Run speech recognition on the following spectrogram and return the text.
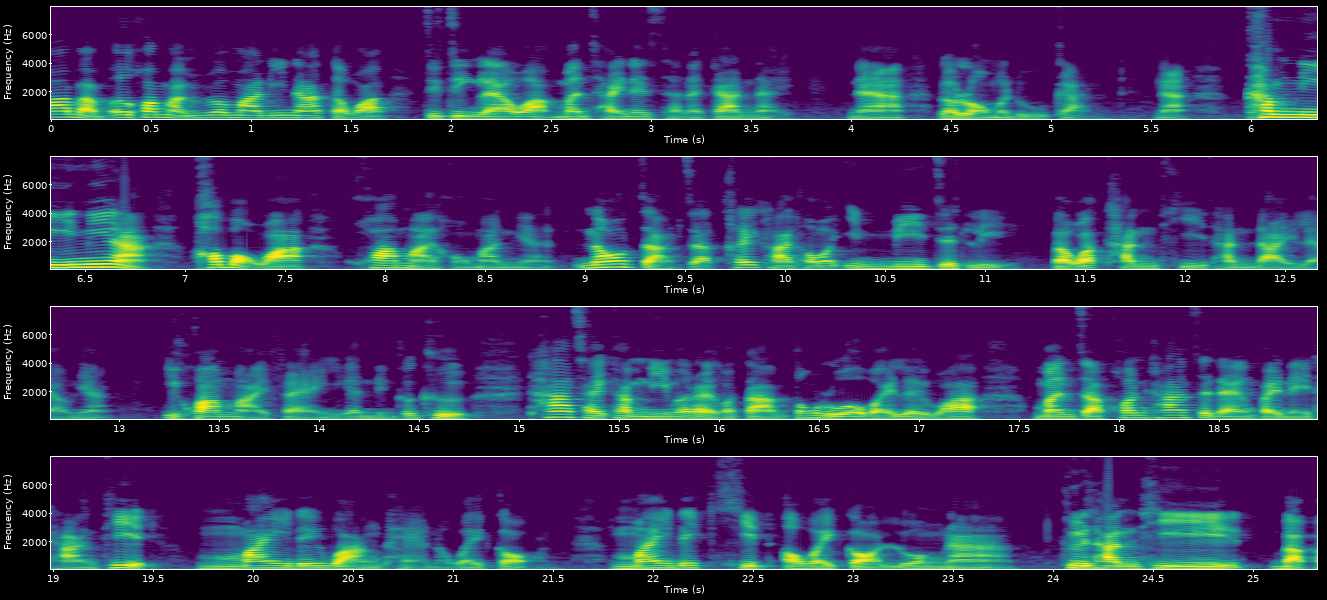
ว่าแบบเออความหมายมันประมาณนี้นะ แต่ว่าจริง ๆ แล้วอะมันใช้ในสถานการณ์ไหนนะเราลองมาดูกันนะคำนี้เนี่ยเขาบอกว่าความหมายของมันเนี่ยนอกจากจะคล้ายๆคำว่า immediately แปลว่าทันทีทันใดแล้วเนี่ย อีกความหมายแฝงอีกอันหนึ่งก็คือ ถ้าใช้คำนี้เมื่อไหร่ก็ตามต้องรู้เอาไว้เลยว่า มันจะค่อนข้างแสดงไปในทางที่ไม่ได้วางแผนเอาไว้ก่อน ไม่ได้คิดเอาไว้ก่อนล่วงหน้า คือทันทีแบบ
